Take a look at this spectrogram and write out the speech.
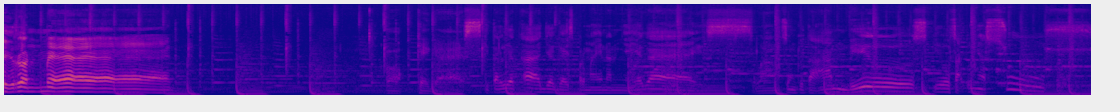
Iron Man. Oke guys, kita lihat aja guys permainannya ya guys. Langsung kita ambil skill satunya sus.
